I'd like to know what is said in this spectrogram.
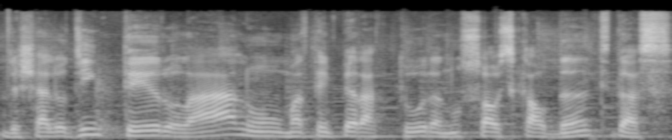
deixar ele o dia inteiro lá numa temperatura, num sol escaldante das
